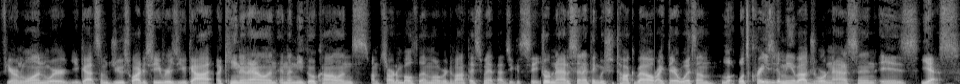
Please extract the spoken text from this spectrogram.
if you're in one where you got some juice wide receivers, you got a Keenan Allen and a Nico Collins, I'm starting both of them over DeVonta Smith, as you can see. Jordan Addison, I think we should talk about right there with him. Look, what's crazy to me about Jordan Addison is yes,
